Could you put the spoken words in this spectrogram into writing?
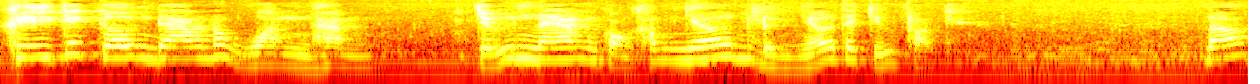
Khi cái cơn đau nó hoành hành chữ nam còn không nhớ đừng nhớ tới chữ phật. Đó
